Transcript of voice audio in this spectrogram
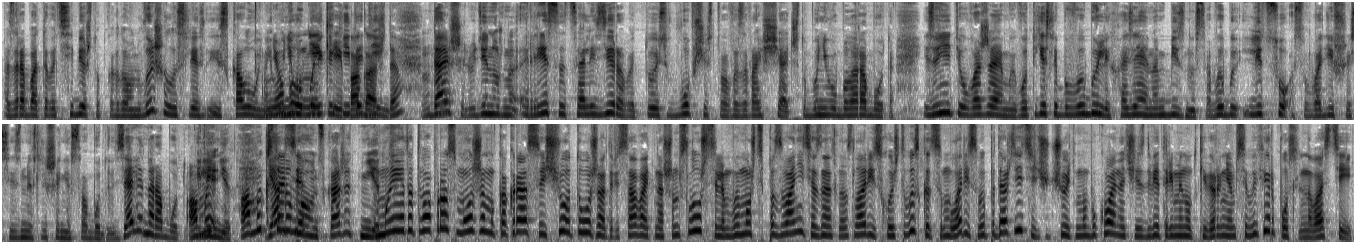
а зарабатывать себе, чтобы когда он вышел из, из колонии, у него, у него были какие-то деньги. Да? Дальше людей нужно ресоциализировать, то есть в общество возвращать, чтобы у него была работа. Извините, уважаемые, вот если бы вы были хозяином бизнеса, вы бы лицо, освободившееся из мест лишения свободы, взяли на работу а или мы, нет? А мы, кстати, Я думаю, он скажет нет. Мы этот вопрос можем как раз еще тоже адресовать нашим слушателям. Вы можете позвонить, я знаю, что у нас Лариса хочет высказаться. Ларис, вы подождите чуть-чуть, мы буквально через 2-3 минутки вернемся в эфир после новостей.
